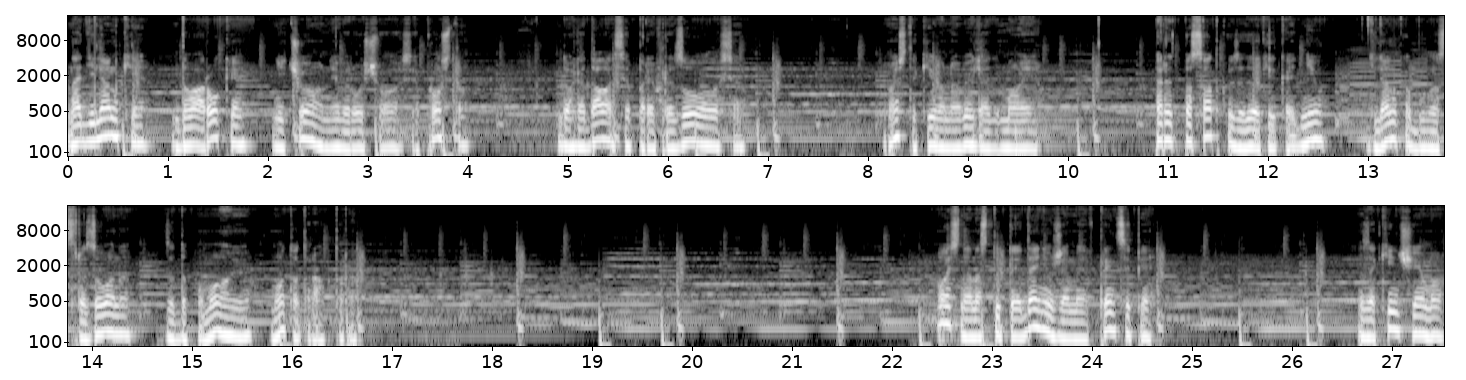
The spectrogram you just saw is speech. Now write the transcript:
На ділянці 2 роки нічого не вирощувалося, просто доглядалося, перефризовувалося. Ось такий вона вигляд має. Перед посадкою за декілька днів ділянка була сфрезована за допомогою мототрактора. Ось на наступний день вже ми, в принципі, закінчуємо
